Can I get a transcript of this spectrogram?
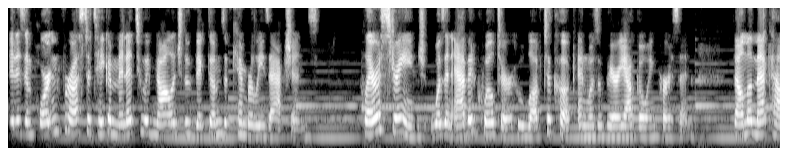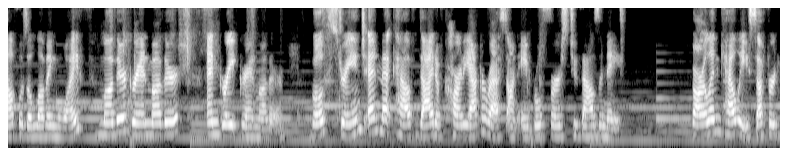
It is important for us to take a minute to acknowledge the victims of Kimberly's actions. Clara Strange was an avid quilter who loved to cook and was a very outgoing person. Thelma Metcalf was a loving wife, mother, grandmother, and great grandmother. Both Strange and Metcalf died of cardiac arrest on April 1, 2008. Garland Kelly suffered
